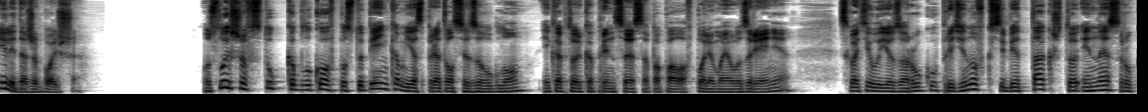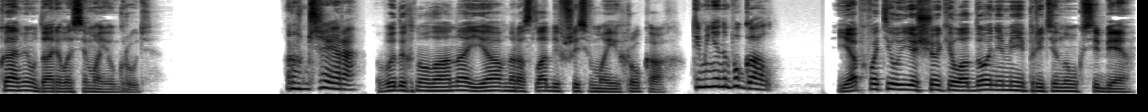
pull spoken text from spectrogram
Или даже больше. Услышав стук каблуков по ступенькам, я спрятался за углом, и как только принцесса попала в поле моего зрения, схватил ее за руку, притянув к себе так, что Инесс руками ударилась о мою грудь. «Руджера!» – выдохнула она, явно расслабившись в моих руках. «Ты меня напугал!» Я обхватил ее щеки ладонями и притянул к себе.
